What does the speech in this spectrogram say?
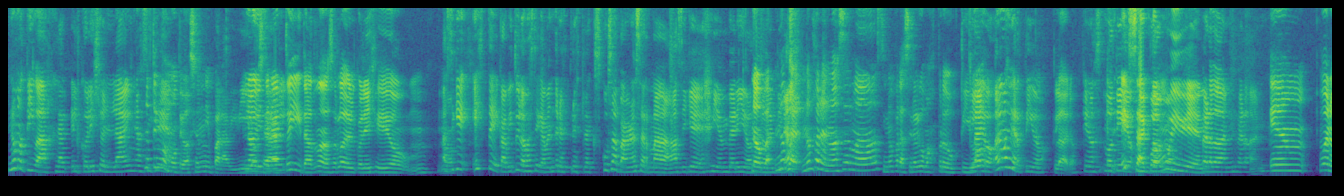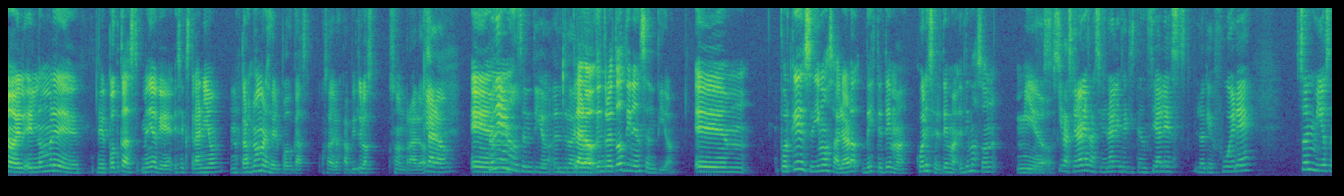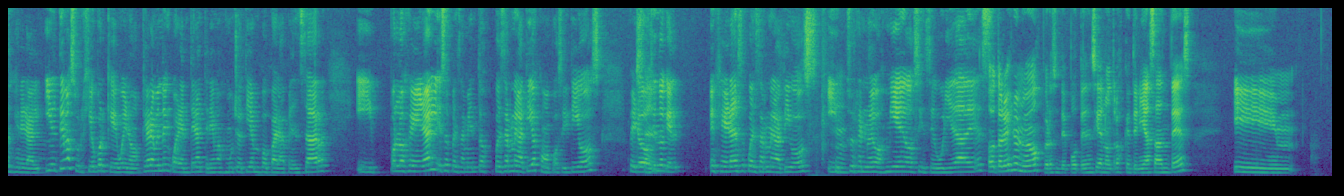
no motiva la- el colegio online, así No que... tengo motivación ni para vivir. No, o sea, literal. estoy tratando de hacerlo del colegio y digo, mm, no. Así que este capítulo es básicamente nues- nuestra excusa para no hacer nada. Así que bienvenidos. No, No, pa- no, para, no para no hacer nada, sino para hacer algo más productivo. Claro, algo más divertido. Claro. Que nos motive Exacto, un poco. muy bien. Perdón, perdón. Em, bueno, el, el nombre de- del podcast medio que es extraño. Nuestros nombres del podcast, o sea, de los capítulos son raros. Claro. Em, no tienen un sentido dentro de Claro, todo. dentro de todo tienen sentido. Em, ¿Por qué decidimos hablar de este tema? ¿Cuál es el tema? El tema son miedos. Irracionales, racionales, existenciales, lo que fuere. Son miedos en general. Y el tema surgió porque, bueno, claramente en cuarentena tenemos mucho tiempo para pensar. Y por lo general esos pensamientos pueden ser negativos como positivos. Pero Sí. siento que en general se pueden ser negativos y Hmm. surgen nuevos miedos, inseguridades. O tal vez no nuevos, pero se te potencian otros que tenías antes. Y,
